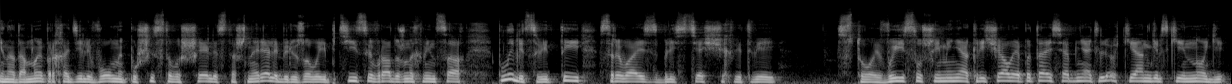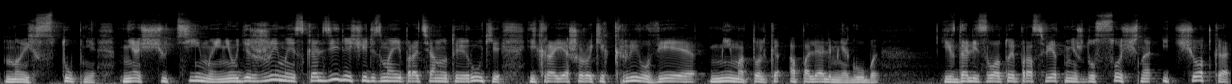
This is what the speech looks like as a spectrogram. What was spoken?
и надо мной проходили волны пушистого шелеста, шныряли бирюзовые птицы в радужных венцах, плыли цветы, срываясь с блестящих ветвей. «Стой, выслушай меня!» — кричал я, пытаясь обнять легкие ангельские ноги, но их ступни, неощутимые, неудержимые, скользили через мои протянутые руки, и края широких крыл, вея мимо, только опаляли мне губы. И вдали золотой просвет между сочно и четко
